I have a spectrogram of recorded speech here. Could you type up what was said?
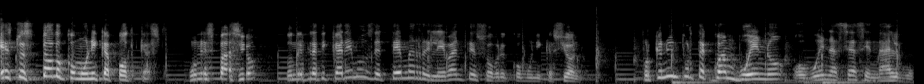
Esto es Todo Comunica Podcast, un espacio donde platicaremos de temas relevantes sobre comunicación. Porque no importa cuán bueno o buena seas en algo,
